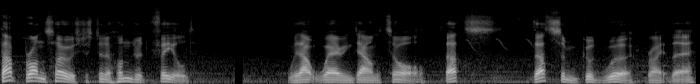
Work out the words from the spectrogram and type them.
that bronze is just in a 100 field without wearing down at all. That's that's some good work right there.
